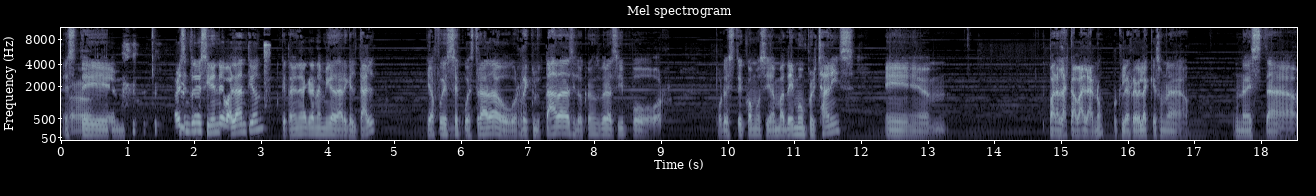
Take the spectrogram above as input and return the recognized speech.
Este. Parece entonces Sirene Valantion, que también era gran amiga de Argeltal. Ya fue secuestrada o reclutada, si lo queremos ver así, por. Por este, ¿cómo se llama? Damon Britannis. em, para la cabala, ¿no? Porque le revela que es una. Una esta.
